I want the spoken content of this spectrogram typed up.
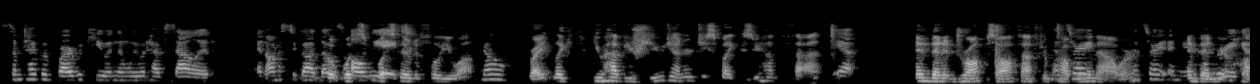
some type of barbecue, and then we would have salad. And honest to God, that but was what's all we what's ate. there to fill you up, No, right? Like you have your huge energy spike because you have the fat. Yeah. and then it drops off after That's probably right. an hour. That's right, and you're and then hungry you're again.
